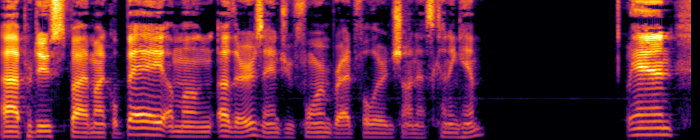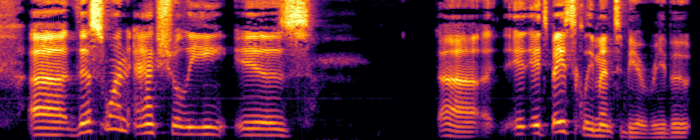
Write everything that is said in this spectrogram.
uh, produced by Michael Bay, among others, Andrew Form, Brad Fuller, and Sean S. Cunningham. And uh, this one actually is. Uh, it, it's basically meant to be a reboot,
